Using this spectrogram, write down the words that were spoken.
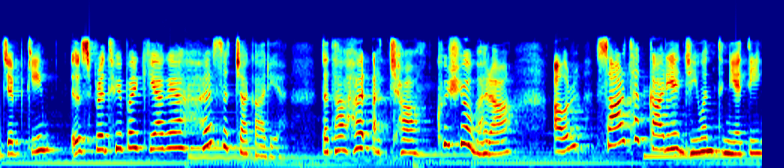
जबकि इस पृथ्वी पर किया गया हर सच्चा कार्य तथा हर अच्छा खुशियों भरा और सार्थक कार्य जीवंत नियति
